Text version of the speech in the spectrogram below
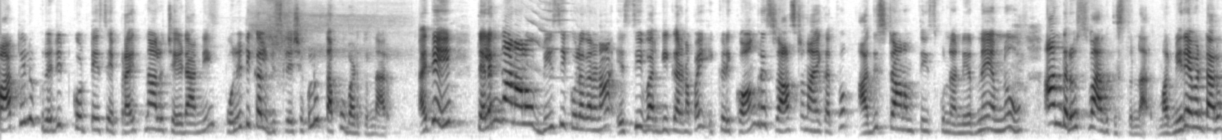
పార్టీలు క్రెడిట్ కొట్టేసే ప్రయత్నాలు చేయడాన్ని పొలిటికల్ విశ్లేషకులు తప్పుబడుతున్నారు. అయితే తెలంగాణలో బీసీ కులగణన ఎస్సీ వర్గీకరణపై ఇక్కడి కాంగ్రెస్ రాష్ట్ర నాయకత్వం అధిష్టానం తీసుకున్న నిర్ణయంను అందరూ స్వాగతిస్తున్నారు. మరి మీరేమంటారు?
